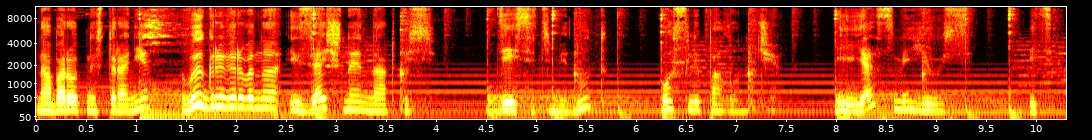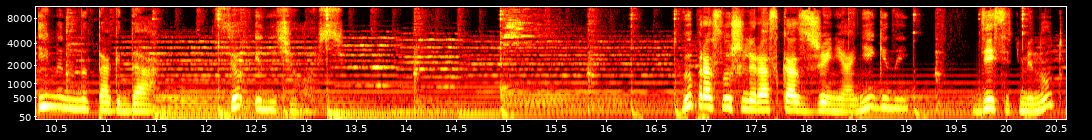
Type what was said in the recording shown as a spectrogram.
На оборотной стороне выгравирована изящная надпись «Десять минут после полуночи». И я смеюсь, ведь именно тогда все и началось. Вы прослушали рассказ Жени Онегиной «Десять минут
